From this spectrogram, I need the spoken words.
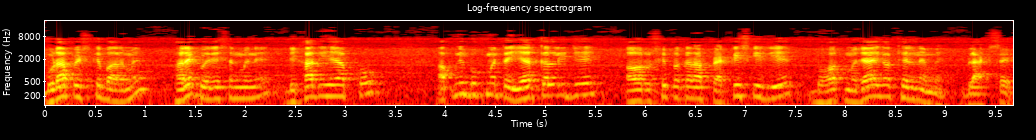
बुडापेस्ट के बारे में हर एक वेरिएशन मैंने दिखा दी है आपको। अपनी बुक में तैयार कर लीजिए और उसी प्रकार आप प्रैक्टिस कीजिए। बहुत मज़ा आएगा खेलने में ब्लैक से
